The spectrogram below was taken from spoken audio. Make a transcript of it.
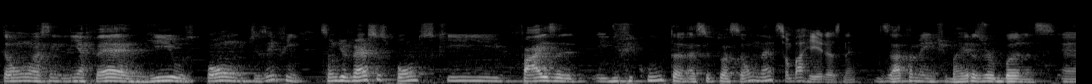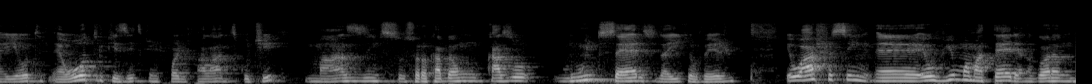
Então, assim, linha ferro, rios, pontes, enfim, são diversos pontos que faz e dificulta a situação, né? São barreiras, né? Exatamente, barreiras urbanas. É, e outro, é outro quesito que a gente pode falar, discutir, mas em Sorocaba é um caso muito sério isso daí que eu vejo. Eu acho assim, é, eu vi uma matéria, agora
